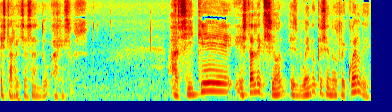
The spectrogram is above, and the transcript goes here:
está rechazando a Jesús. Así que esta lección es bueno que se nos recuerde.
